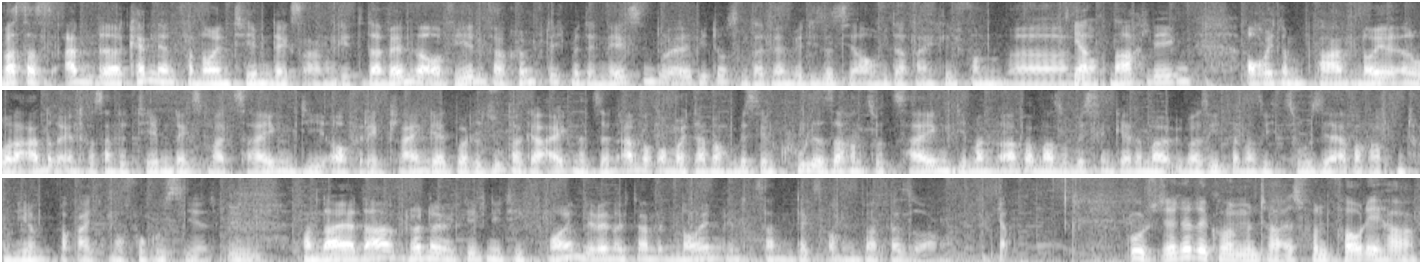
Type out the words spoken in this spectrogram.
Was das an, äh, Kennenlernen von neuen Themendecks angeht, da werden wir auf jeden Fall künftig mit den nächsten Duellvideos und da werden wir dieses Jahr auch wieder reichlich von äh, Ja. noch nachlegen, auch euch noch ein paar neue oder andere interessante Themendecks mal zeigen, die auch für den kleinen Geldbeutel super geeignet sind. Einfach um euch da noch ein bisschen coole Sachen zu zeigen, die man einfach mal so ein bisschen gerne mal übersieht, wenn man sich zu sehr einfach auf den Turnierbereich noch fokussiert. Mhm. Von daher, da könnt ihr euch definitiv freuen. Wir werden euch da mit neuen interessanten Decks auf jeden Fall versorgen. Gut, der dritte Kommentar ist von VDH.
